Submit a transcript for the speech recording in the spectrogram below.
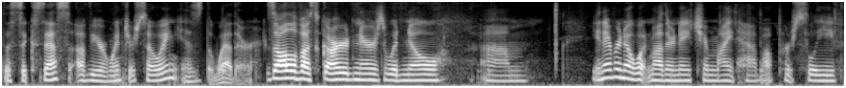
the success of your winter sowing is the weather. As all of us gardeners would know, um, you never know what Mother Nature might have up her sleeve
